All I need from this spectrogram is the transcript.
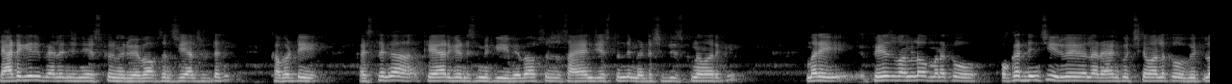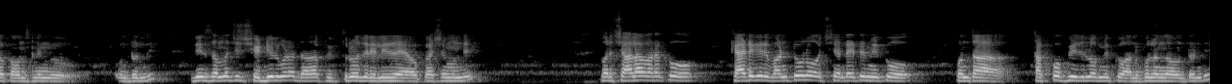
కేటగిరీ బ్యాలెన్సింగ్ చేసుకొని మీరు వెబ్ ఆప్షన్స్ చేయాల్సి ఉంటుంది. కాబట్టి ఖచ్చితంగా కేఆర్ గైడెన్స్ మీకు ఈ వెబ్ ఆప్షన్స్ సహాయం చేస్తుంది మెంటర్షిప్ తీసుకున్న వారికి. మరి ఫేజ్ వన్లో మనకు ఒకటి నుంచి ఇరవై వేల ర్యాంక్ వచ్చిన వాళ్ళకు వీటిలో కౌన్సిలింగ్ ఉంటుంది. దీనికి సంబంధించి షెడ్యూల్ కూడా దాదాపు ఫిఫ్త్ రోజు రిలీజ్ అయ్యే అవకాశం ఉంది. మరి చాలా వరకు కేటగిరీ వన్ టూలో వచ్చినట్టయితే మీకు కొంత తక్కువ ఫీజులో మీకు అనుకూలంగా ఉంటుంది.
